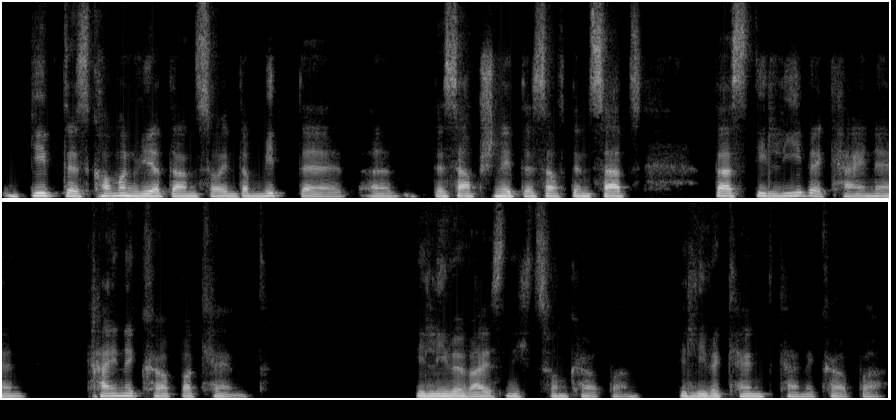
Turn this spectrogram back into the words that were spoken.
gibt es, kommen wir dann so in der Mitte äh, des Abschnittes auf den Satz, dass die Liebe keine, keine Körper kennt. Die Liebe weiß nichts von Körpern. Die Liebe kennt keine Körper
